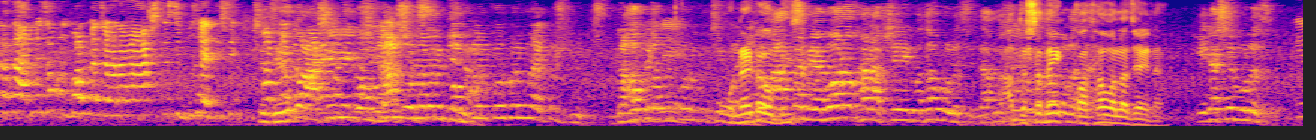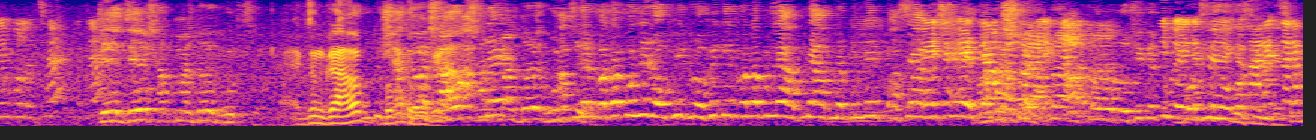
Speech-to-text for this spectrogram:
তো আপনি যখন বলবেন যে আমি আসতেছি বুঝাই দিচ্ছি। সে যেহেতু আসেনি, করছেন কমপ্লেন করবেন না একটু গ্রাহকের আপনি কোনো কিছু ওনার একটা অফিস- ব্যবহারও খারাপ সে এই কথা বলেছে। আপনার সাথে কথা বলা যায় না। এটা সে বলেছে। কে বলেছে যে যে সাত মাস ধরে ঘুরছে। একজন গ্রাহক আপনার কথা বললে রফিক রফিকের কথা বললে আপনি আপনার বললে পাশে আপনার- রফিকের কি হয়ে গেছে? আরেক জায়গায়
